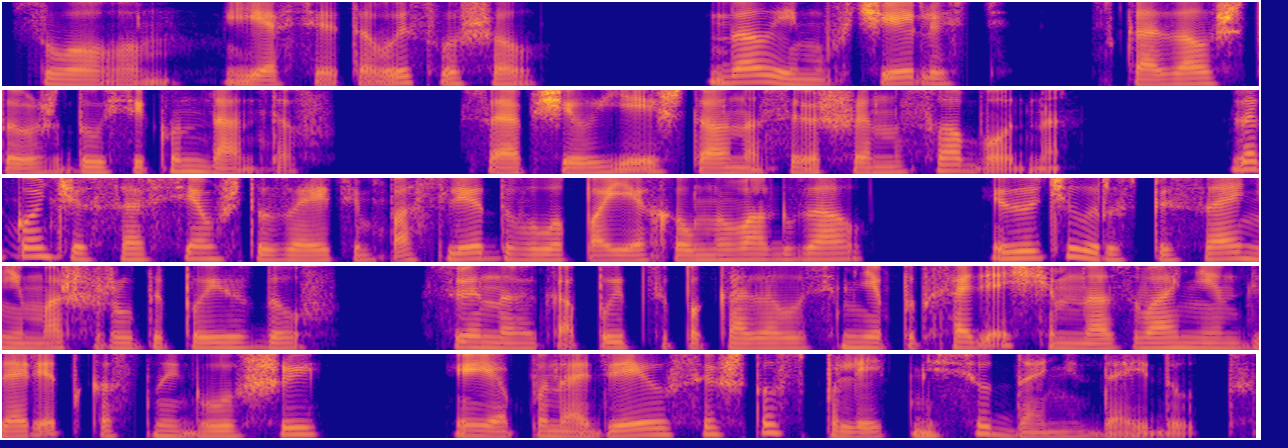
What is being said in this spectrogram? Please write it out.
Словом, я все это выслушал, дал ему в челюсть, сказал, что жду секундантов. Сообщил ей, что она совершенно свободна. Закончив со всем, что за этим последовало, поехал на вокзал, изучил расписание и маршруты поездов. Свиное копытце показалось мне подходящим названием для редкостной глуши, и я понадеялся, что сплетни сюда не дойдут.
